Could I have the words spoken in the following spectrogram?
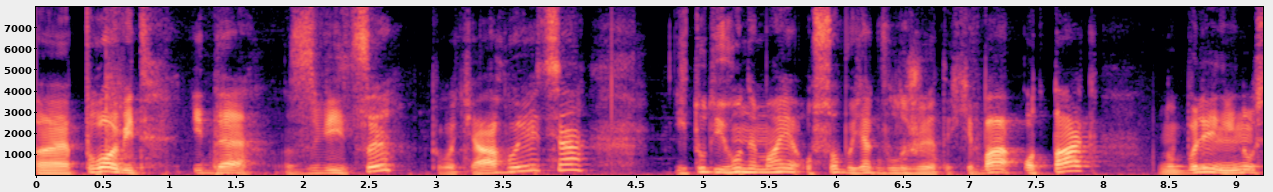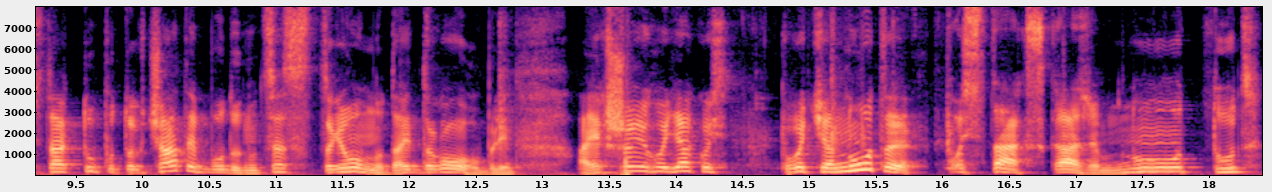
е, провід іде звідси, протягується, і тут його немає особо як вложити. Хіба отак? Ну блін, ну ось так тупо торчати буду, ну це стрьомно, дай дорогу, блін. А якщо його якось протягнути, ось так скажем. Ну тут,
